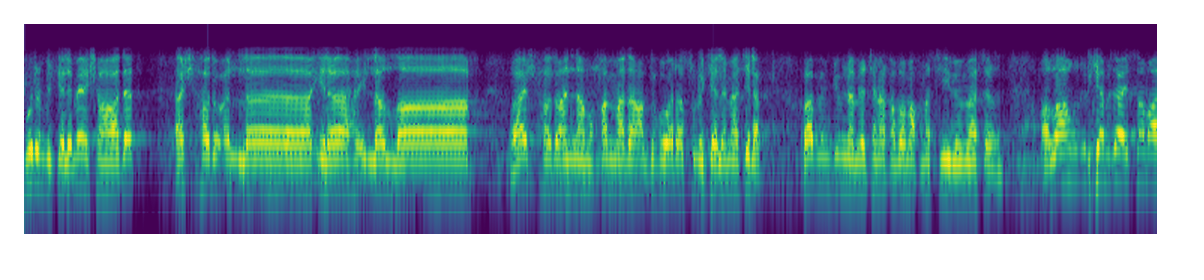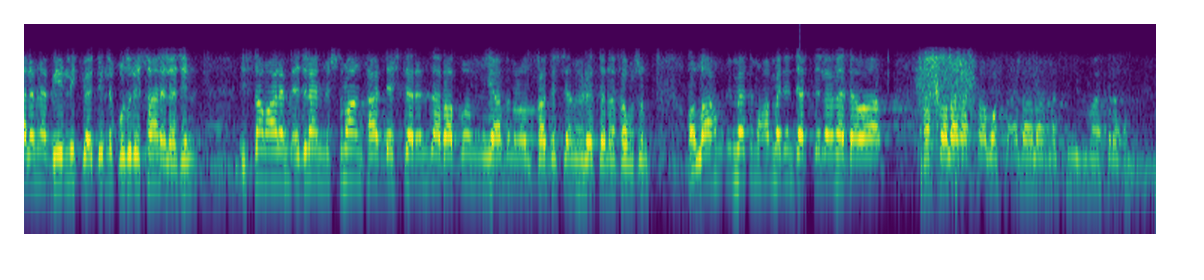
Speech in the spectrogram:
Buyurun bir kelime şehadet. Eşhedü en la ilahe illallah ve eşhedü enne Muhammeden abduhu ve resulü kelimesiyle Rabbim cümlemize çene kapamak nasibi müessesin. Allah'ımız ülkemize İslam alemine birlik ve dirlik huzur ihsan eylesin. İslam aleminde ezilen Müslüman kardeşlerimize Rabbim yardımcı olsun, kardeşlerin hürriyetlerine kavuşsun. Allah'ım ümmeti Muhammed'in dertlerine deva, hastalar açma, boşta edalar nasibi müessesin.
